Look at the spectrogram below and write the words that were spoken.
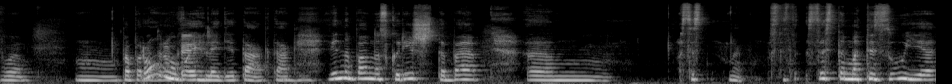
в паперовому вигляді, так, так. Він, напевно, скоріш тебе ем, систематизує,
